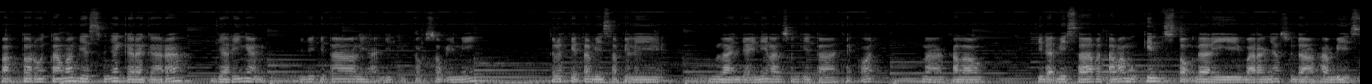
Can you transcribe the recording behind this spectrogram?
faktor utama biasanya gara-gara jaringan. Jadi kita lihat di TikTok Shop ini, terus kita bisa pilih belanja ini langsung kita check out. Nah kalau tidak bisa, pertama mungkin stok dari barangnya sudah habis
